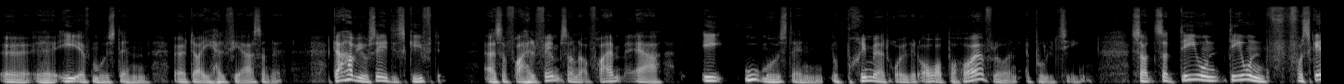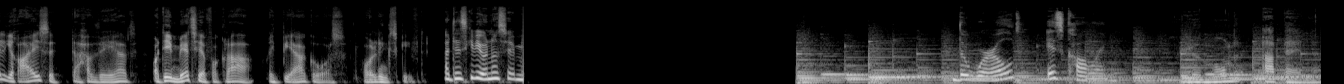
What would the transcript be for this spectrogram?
øh, øh EF-modstanden øh, der i 70'erne. Der har vi jo set et skifte. Altså fra 90'erne og frem er EU-modstanden jo primært rykket over på højrefløjen af politikken. Så, så det, er jo en, det er jo en forskellig rejse, der har været, og det er med til at forklare Rit Bjergårds holdningsskift. Og det skal vi undersøge. The world is calling. Le monde appelle.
